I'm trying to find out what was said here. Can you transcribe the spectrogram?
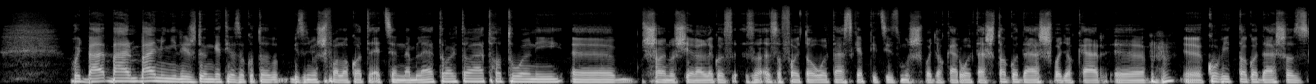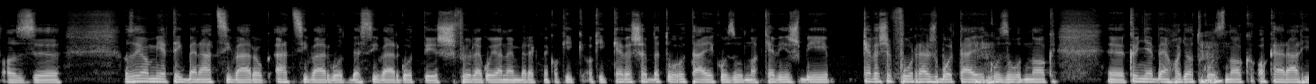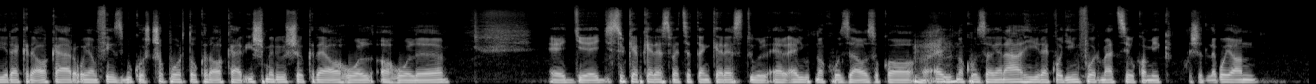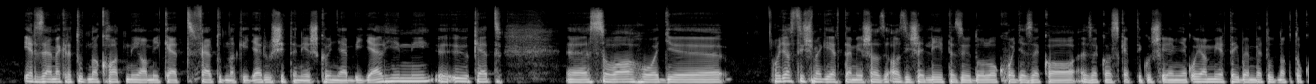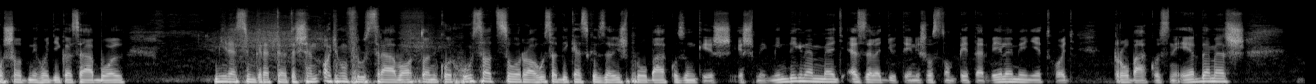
hogy bár, bár, bármennyire is döngeti azokat a bizonyos falakat, egyszerűen nem lehet rajta áthatolni. Sajnos jelenleg az, ez, a, ez a fajta oltásszkepticizmus, vagy akár oltástagadás, vagy akár uh-huh. COVID tagadás az, az, az olyan mértékben átszivárog, átszivárgott, beszivárgott, és főleg olyan embereknek, akik, akik kevesebbet tájékozódnak, kevésbé kevesebb forrásból tájékozódnak, könnyebben hagyatkoznak, akár álhírekre, akár olyan Facebookos csoportokra, akár ismerősökre, ahol, ahol egy, egy szükebb keresztmetszeten keresztül el, eljutnak hozzá azok a, uh-huh. eljutnak hozzá olyan álhírek vagy információk, amik esetleg olyan érzelmekre tudnak hatni, amiket fel tudnak így erősíteni, és könnyebb így elhinni őket. Szóval, hogy hogy azt is megértem, és az, az is egy létező dolog, hogy ezek a, ezek a szkeptikus vélemények olyan mértékben be tudnak tokosodni, hogy igazából mi leszünk rettenetesen nagyon frusztrálva attól, amikor 20 szorra, a 20. eszközzel is próbálkozunk, és, és még mindig nem megy. Ezzel együtt én is osztom Péter véleményét, hogy próbálkozni érdemes,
